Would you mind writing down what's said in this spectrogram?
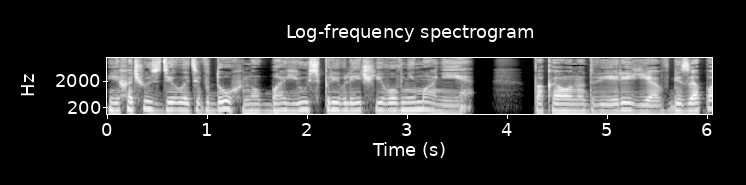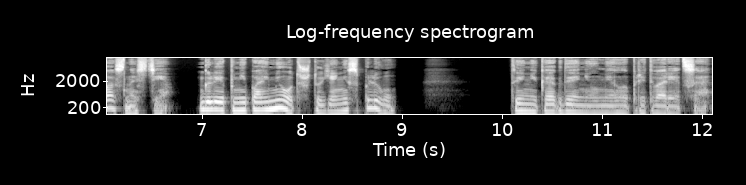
Я хочу сделать вдох, но боюсь привлечь его внимание. Пока он у двери, я в безопасности. Глеб не поймет, что я не сплю. «Ты никогда не умела притворяться»,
